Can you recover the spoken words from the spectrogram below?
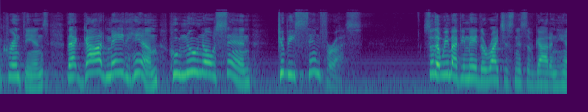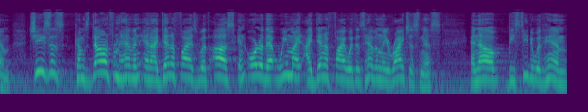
Corinthians that God made him who knew no sin to be sin for us. So that we might be made the righteousness of God in Him. Jesus comes down from heaven and identifies with us in order that we might identify with His heavenly righteousness and now be seated with him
